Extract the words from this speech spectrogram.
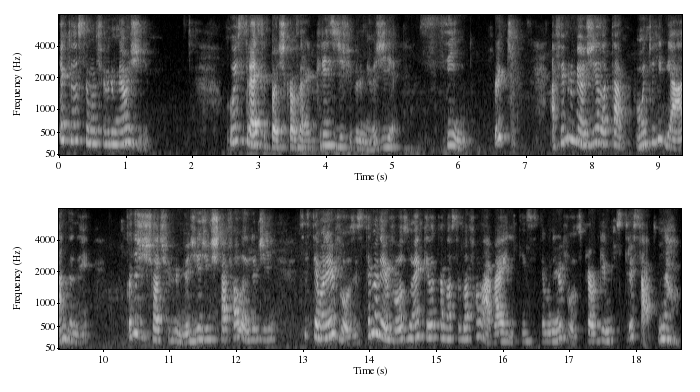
e aquilo ser fibromialgia. O estresse pode causar crise de fibromialgia? Sim. Por quê? A fibromialgia ela está muito ligada, né? Quando a gente fala de fibromialgia, a gente está falando de Sistema nervoso. Sistema nervoso não é aquilo que a nossa vai falar, vai, ele tem sistema nervoso, para alguém muito estressado. Não.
